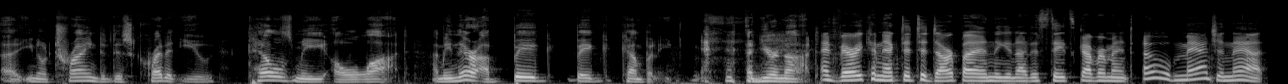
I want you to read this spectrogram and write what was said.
uh, you know, trying to discredit you tells me a lot. I mean, they're a big, big company, and you're not. and very connected to DARPA and the United States government. Oh, imagine that.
